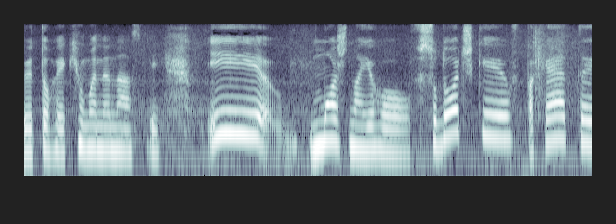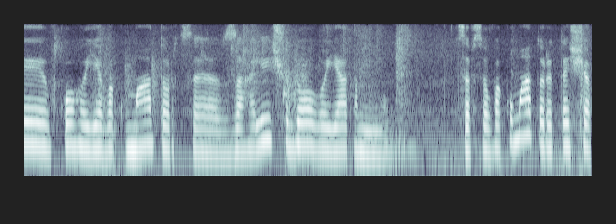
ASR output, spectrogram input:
від того, який у мене настрій. І можна його в судочки, в пакети, в кого є вакууматор, це взагалі чудово. Я там ну, це все в вакууматори. Те, що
